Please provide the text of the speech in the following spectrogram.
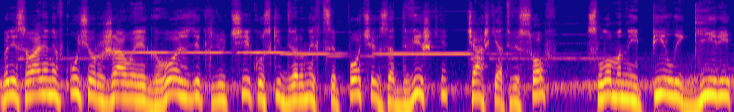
были свалены в кучу ржавые гвозди, ключи, куски дверных цепочек, задвижки, чашки от весов, сломанные пилы, гири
